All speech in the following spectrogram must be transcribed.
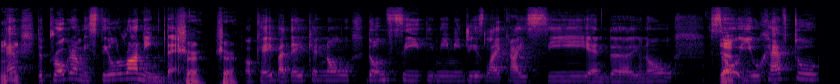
have. The program is still running there. Mm-hmm. Sure, sure. Okay, but they can know don't see it in images like I see, and uh, you know, so Yeah. you have to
